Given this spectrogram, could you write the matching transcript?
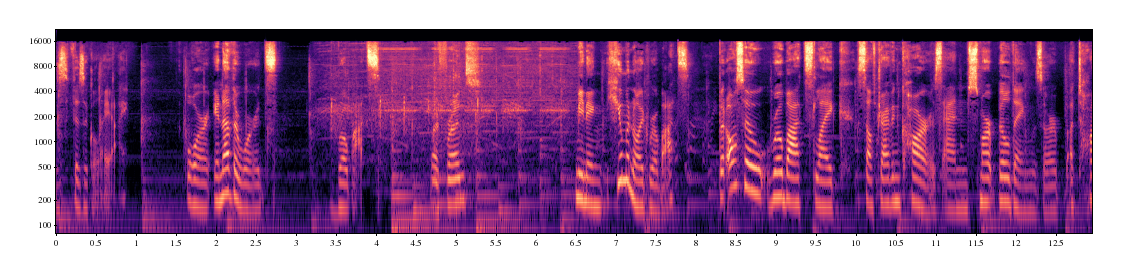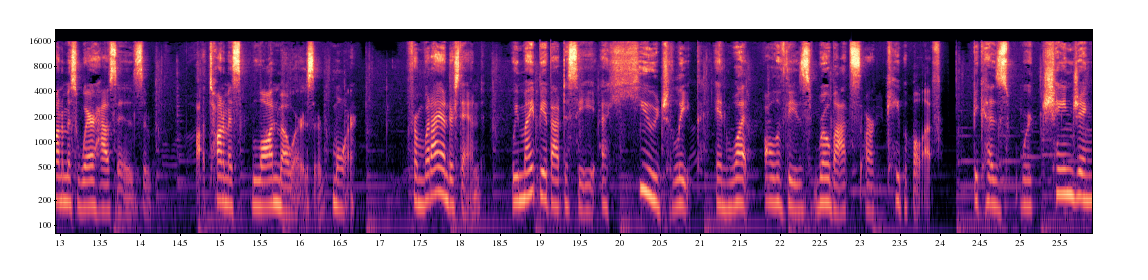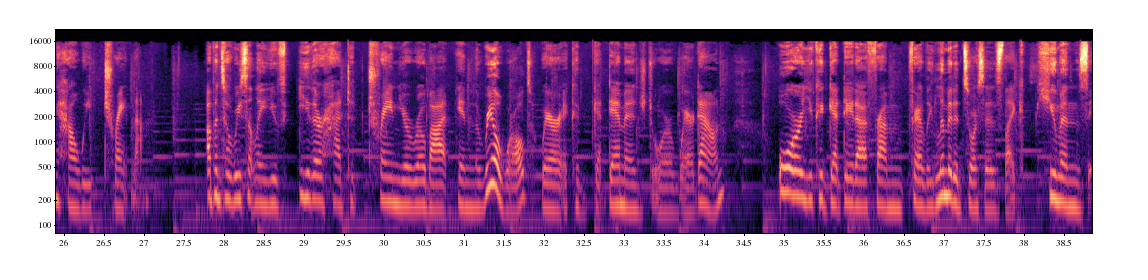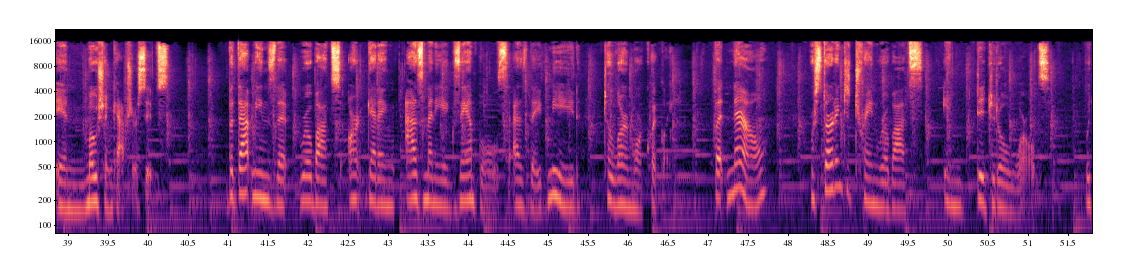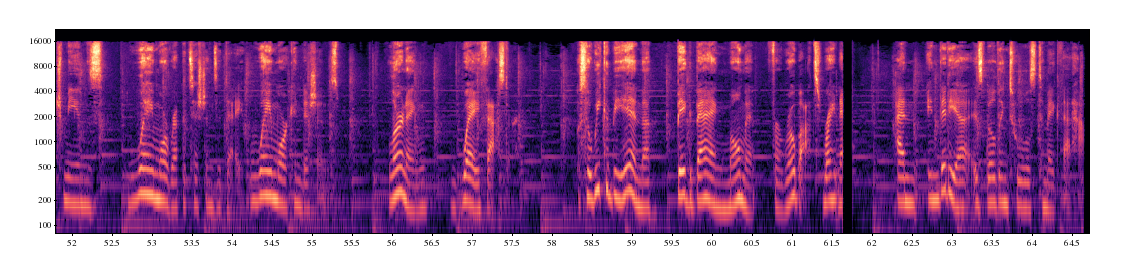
is physical AI. Or, in other words, robots. My friends, Meaning humanoid robots, but also robots like self driving cars and smart buildings or autonomous warehouses or autonomous lawnmowers or more. From what I understand, we might be about to see a huge leap in what all of these robots are capable of, because we're changing how we train them. Up until recently, you've either had to train your robot in the real world, where it could get damaged or wear down, or you could get data from fairly limited sources like humans in motion capture suits. But that means that robots aren't getting as many examples as they'd need to learn more quickly. But now, we're starting to train robots in digital worlds, which means way more repetitions a day, way more conditions, learning way faster. So we could be in a big bang moment for robots right now. And NVIDIA is building tools to make that happen.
